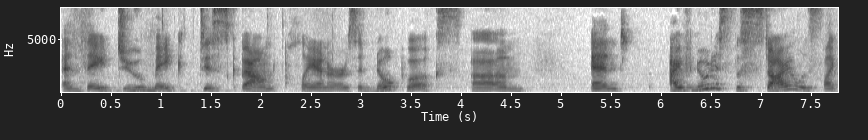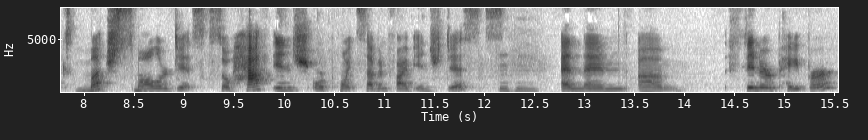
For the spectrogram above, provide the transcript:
and they do make disc bound planners and notebooks. Um, and I've noticed the style is like much smaller discs, so half inch or 0.75 inch discs Mhm. and then um, thinner paper,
